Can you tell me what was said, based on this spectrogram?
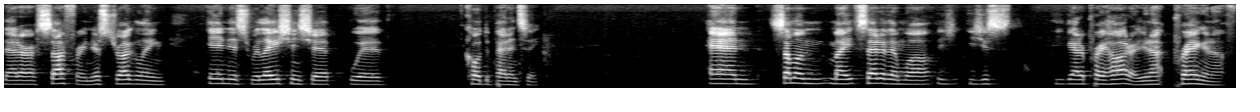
that are suffering. They're struggling in this relationship with codependency. And someone might say to them, "Well, you, you just you got to pray harder. You're not praying enough."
